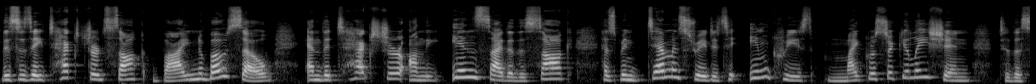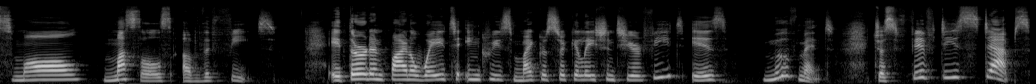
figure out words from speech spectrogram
This is a textured sock by Naboso, and the texture on the inside of the sock has been demonstrated to increase microcirculation to the small muscles of the feet. A third and final way to increase microcirculation to your feet is movement. Just 50 steps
